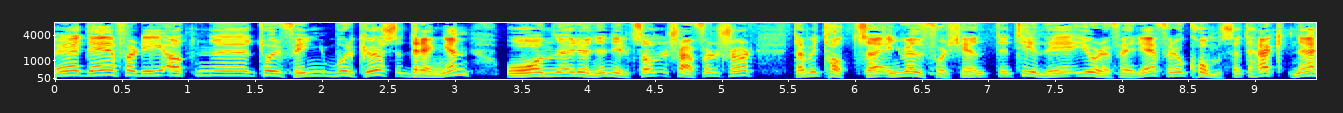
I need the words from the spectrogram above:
Det er fordi at eh, Torfinn Borchhus, drengen, og Rønne Nilsson, sjefen sjøl, har tatt seg en velfortjent tidlig juleferie for å komme seg til hektene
